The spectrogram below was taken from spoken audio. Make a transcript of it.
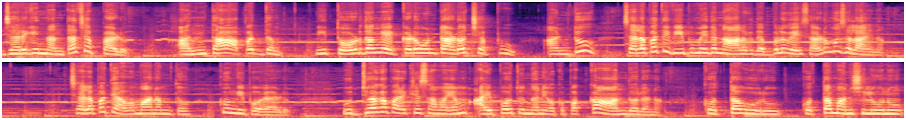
జరిగిందంతా చెప్పాడు. అంతా అబద్ధం నీ తోడు దొంగ ఎక్కడ ఉంటాడో చెప్పు అంటూ చలపతి వీపు మీద నాలుగు దెబ్బలు వేశాడు ముసలాయన. చలపతి అవమానంతో కుంగిపోయాడు. ఉద్యోగ పరీక్ష సమయం అయిపోతుందని ఒక పక్క ఆందోళన. కొత్త ఊరు కొత్త మనుషులును.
